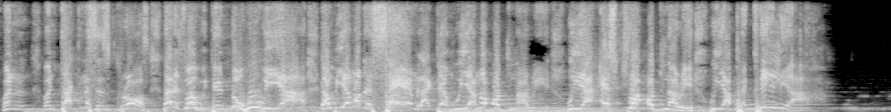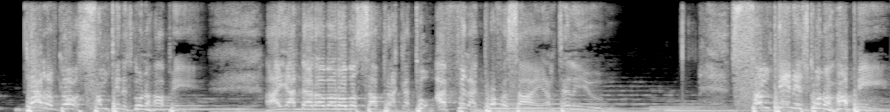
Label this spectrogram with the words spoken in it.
When when darkness is gross, that is when we can know who we are. That we are not the same like them. We are not ordinary. We are extraordinary. We are peculiar. Child of God, something is going to happen. I feel like prophesying. I'm telling you. Something is going to happen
